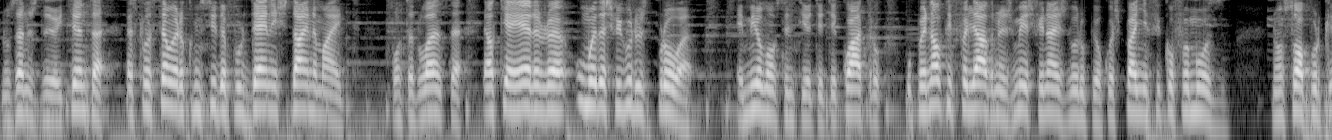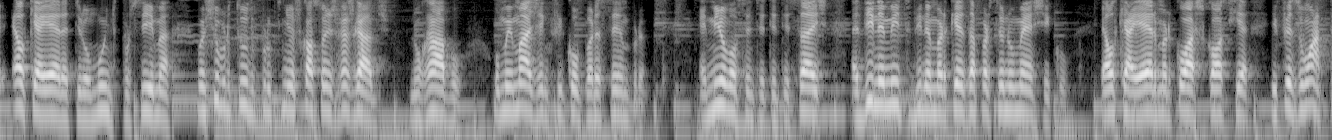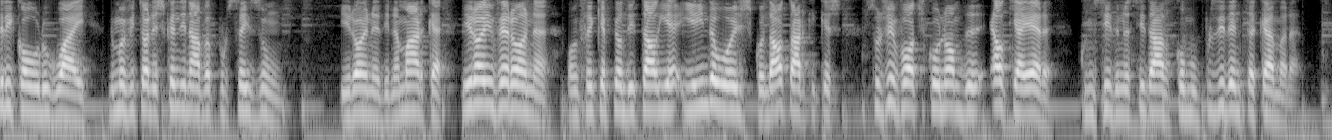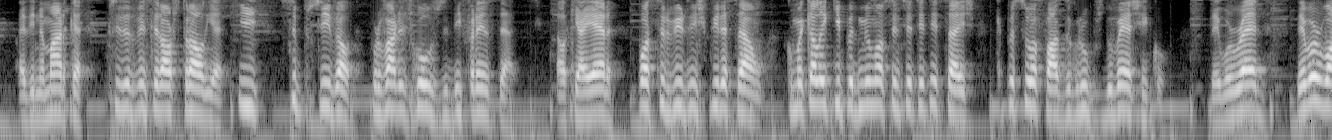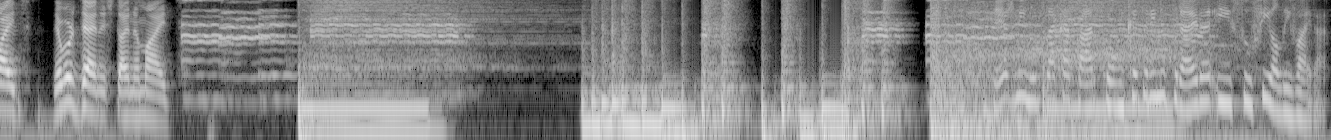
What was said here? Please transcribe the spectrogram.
Nos anos de 80, a seleção era conhecida por Danish Dynamite. Ponta de lança, Elkjær era uma das figuras de proa. Em 1984, o penalti falhado nas meias finais do Europeu com a Espanha ficou famoso. Não só porque Elkjær atirou muito por cima, mas sobretudo porque tinha os calções rasgados, no rabo, uma imagem que ficou para sempre. Em 1986, a dinamite dinamarquesa apareceu no México. Elkjær marcou à Escócia e fez um hat-trick ao Uruguai, numa vitória escandinava por 6-1. Herói na Dinamarca, herói em Verona, onde foi campeão de Itália e ainda hoje, quando há autárquicas, surgem votos com o nome de Elkjær, conhecido na cidade como Presidente da Câmara. A Dinamarca precisa de vencer a Austrália e, se possível, por vários golos de diferença. Elkjær pode servir de inspiração, como aquela equipa de 1986 que passou a fase de grupos do México. They were red, they were white, They were Danish dynamite. Com Catarina Pereira e Sofia Oliveira.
